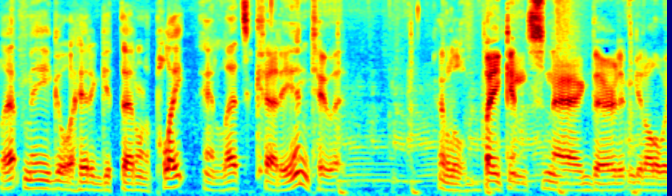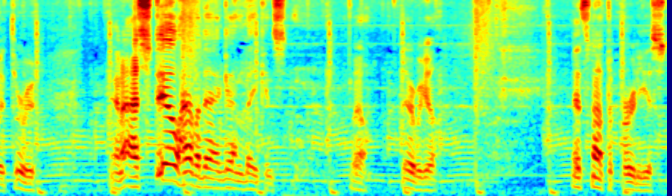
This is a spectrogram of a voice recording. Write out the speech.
Let me go ahead and get that on a plate and let's cut into it. Had a little bacon snag there, didn't get all the way through. And I still have a daggone bacon. Well, there we go. It's not the prettiest.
